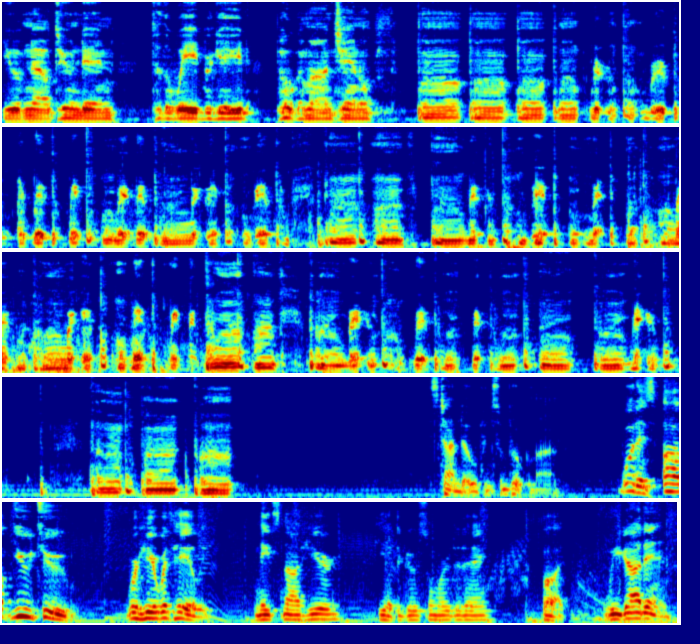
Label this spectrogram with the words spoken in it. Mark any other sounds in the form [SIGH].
You have now tuned in to the Wade Brigade Pokemon channel. It's time to open some Pokemon. What is up, YouTube? We're here with Haley. Nate's not here. He had to go somewhere today. But we got in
